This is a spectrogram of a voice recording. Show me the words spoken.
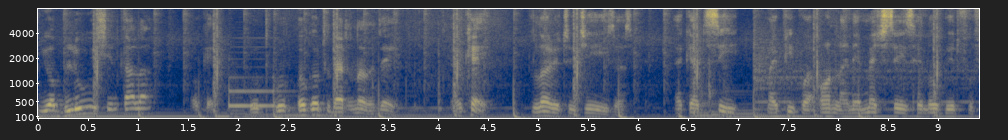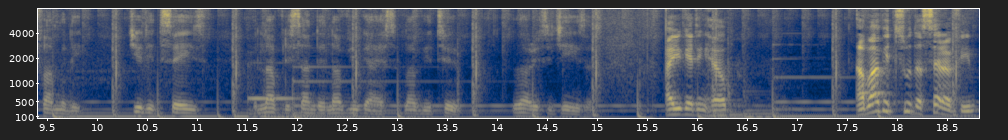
you're bluish in color? Okay, we'll, we'll, we'll go to that another day. Okay, glory to Jesus. I can see my people are online. Emech says, Hello, beautiful family. Judith says, A lovely Sunday. Love you guys. Love you too. Glory to Jesus. Are you getting help? Above it stood the seraphim.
